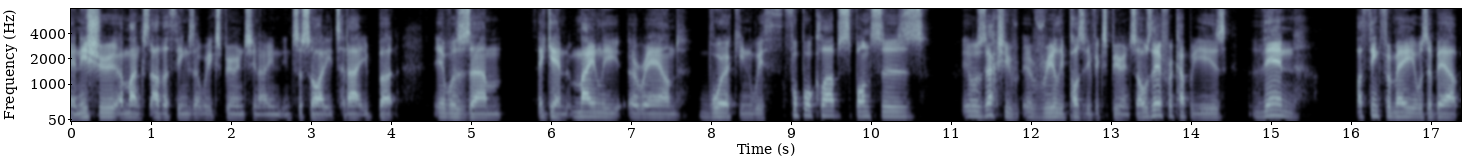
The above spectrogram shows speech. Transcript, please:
an issue amongst other things that we experience, you know, in, in society today. But it was um, again mainly around working with football clubs, sponsors. It was actually a really positive experience. I was there for a couple of years. Then I think for me it was about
